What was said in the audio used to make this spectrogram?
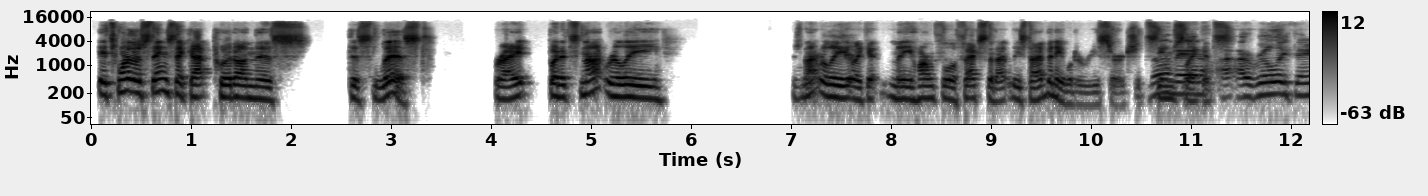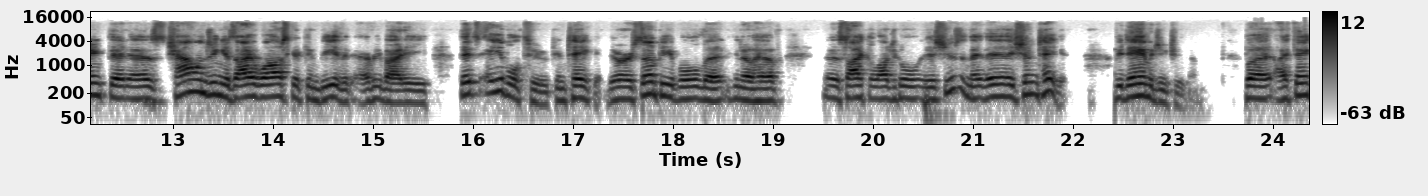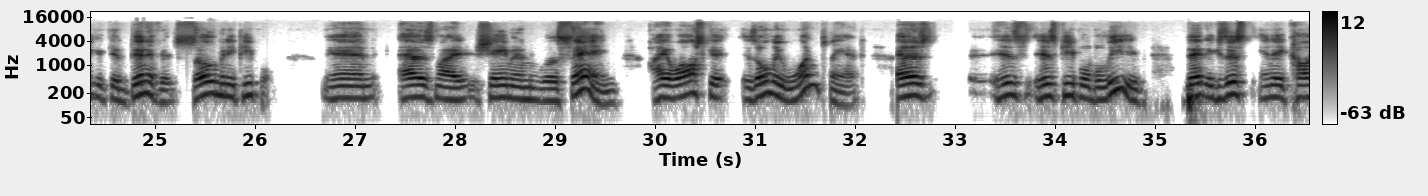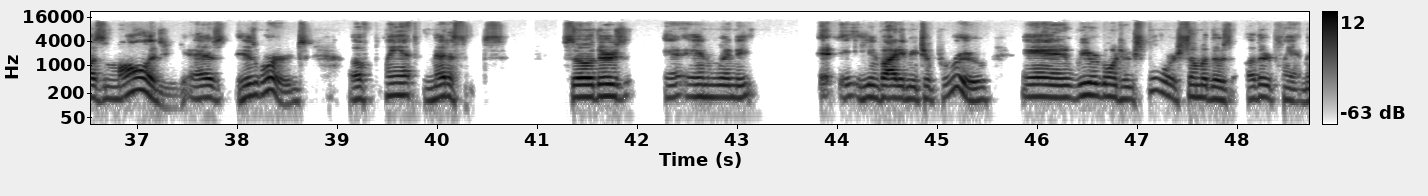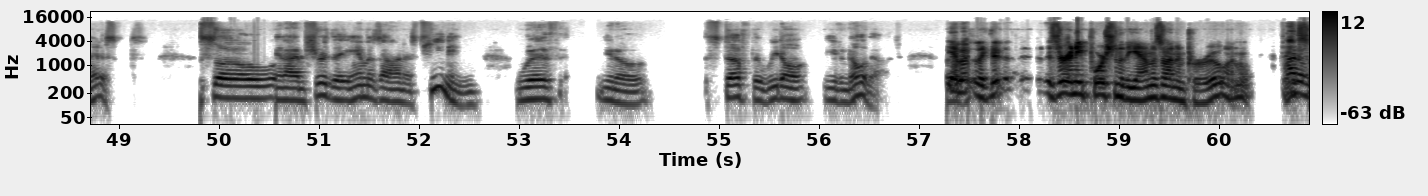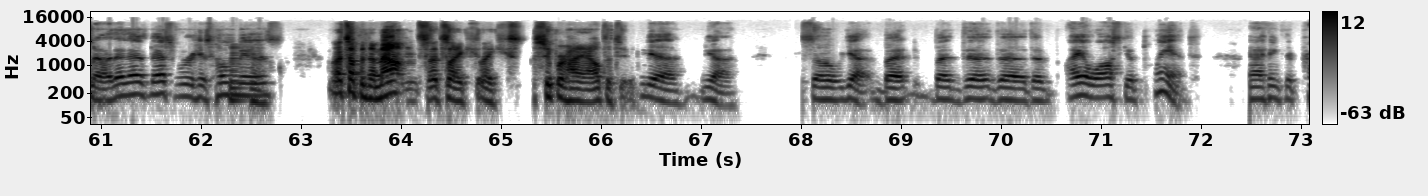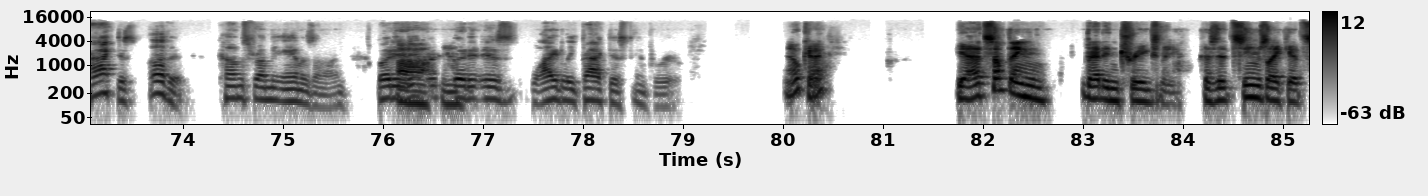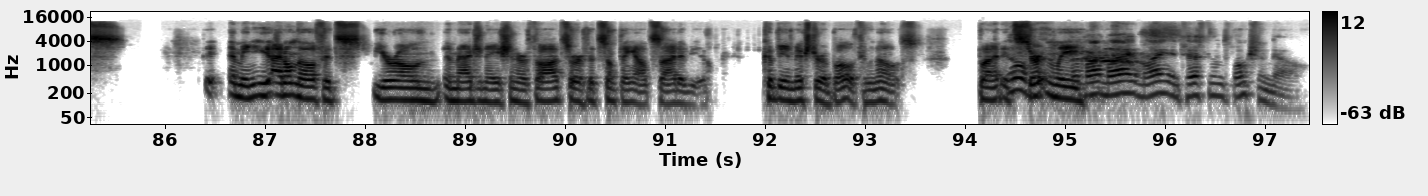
it's one of those things that got put on this this list, right? But it's not really there's not really like many harmful effects that at least I've been able to research. It no, seems man, like it's. I really think that as challenging as ayahuasca can be, that everybody that's able to can take it. There are some people that you know have uh, psychological issues and they, they, they shouldn't take it. It'd be damaging to them. But I think it could benefit so many people. And as my shaman was saying, ayahuasca is only one plant, as his his people believe, that exist in a cosmology, as his words, of plant medicines. So there's and when he, he invited me to Peru, and we were going to explore some of those other plant medicines. So, and I'm sure the Amazon is teeming with, you know, stuff that we don't even know about. Yeah, but like, is there any portion of the Amazon in Peru? I don't. I don't so. know. That, that's that's where his home mm-hmm. is. That's up in the mountains. That's like like super high altitude. Yeah, yeah. So yeah, but but the the the ayahuasca plant, and I think the practice of it comes from the Amazon, but it, uh, yeah. but it is widely practiced in Peru. Okay. Yeah, that's something that intrigues me because it seems like it's I mean, I don't know if it's your own imagination or thoughts or if it's something outside of you. Could be a mixture of both. Who knows? But it's no, certainly my, my my intestines function now.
